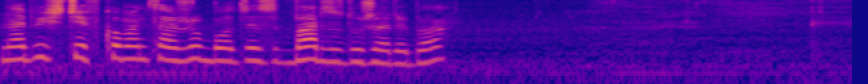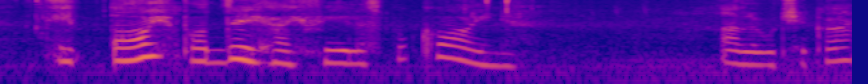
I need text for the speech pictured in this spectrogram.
Napiszcie w komentarzu, bo to jest bardzo duża ryba. I oj, poddychaj chwilę, spokojnie. Ale ucieka.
